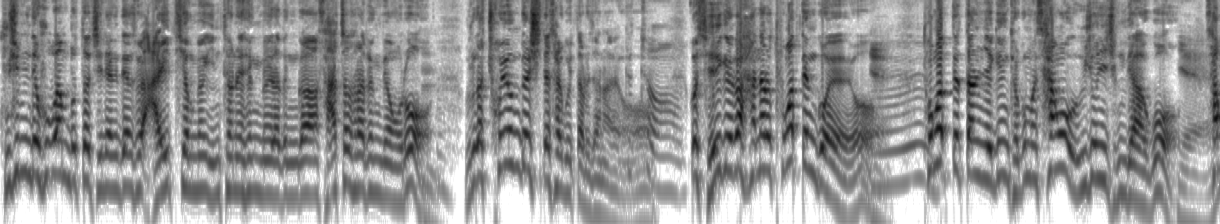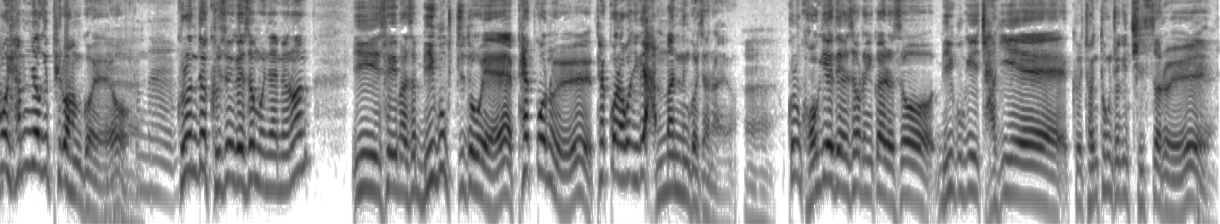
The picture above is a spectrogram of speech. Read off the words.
90년대 후반부터 진행된 소위 IT 혁명, 인터넷 혁명이라든가 4차 산업혁명으로 우리가 초연결 시대 에 살고 있다 그러잖아요. 그쵸. 그 세계가 하나로 통합된 거예요. 예. 통합됐다는 얘기는 결국은 상호 의존이 증대하고 예. 상호 협력이 필요한 거예요. 예. 네. 그런데 그 속에서 뭐냐면은 이 소위 말해서 미국 주도의 패권을 패권하고는 이게 안 맞는 거잖아요. 어. 그럼 거기에 대해서 그러니까 그래서 미국이 자기의 그 전통적인 질서를 예.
